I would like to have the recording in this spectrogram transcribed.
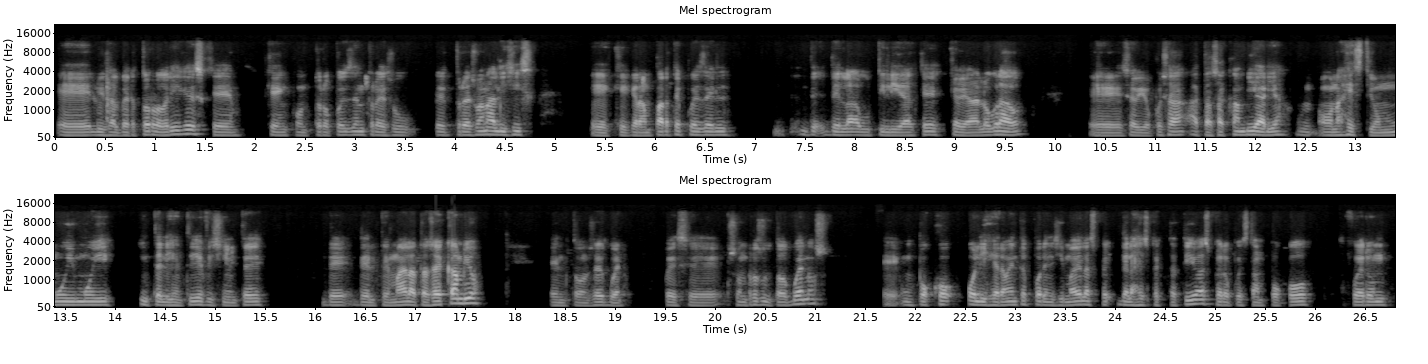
eh, Luis Alberto Rodríguez, que, que, encontró pues dentro de su, dentro de su análisis que gran parte pues del, de, de la utilidad que, que había logrado eh, se vio pues a, a, tasa cambiaria, a una gestión muy, muy inteligente y eficiente de, del tema de la tasa de cambio. Entonces, bueno, pues eh, son resultados buenos, eh, un poco o ligeramente por encima de las, de las expectativas, pero pues tampoco fueron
